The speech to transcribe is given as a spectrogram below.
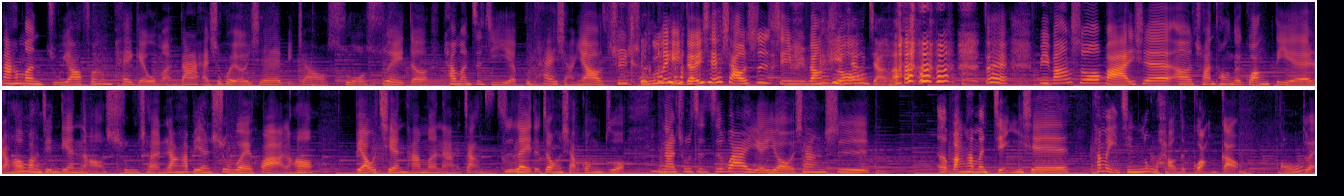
那他们主要分配给我们，当然还是会有一些比较琐碎的，他们自己也不太想要去处理的一些小事情，比方说这样讲了，对，比方说把一些呃传统的光碟，然后放进电脑输成，让它变数位化，然后标签他们啊这样子之类的这种小工作。那除此之外，也有像是呃帮他们剪一些他们已经录好的广告哦，对。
